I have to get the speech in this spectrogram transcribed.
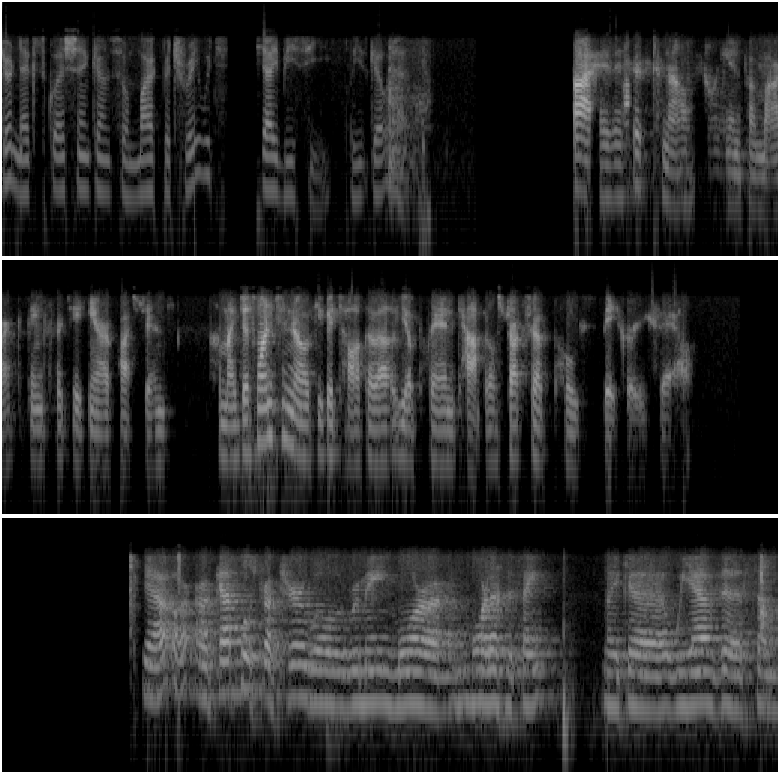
Your next question comes from Mark Petrie with CIBC. Please go ahead. Hi, this is Kunal filling in for Mark. Thanks for taking our questions. I just wanted to know if you could talk about your planned capital structure post-bakery sale. Yeah. Our capital structure will remain more or less the same. Like, uh, we have uh, some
